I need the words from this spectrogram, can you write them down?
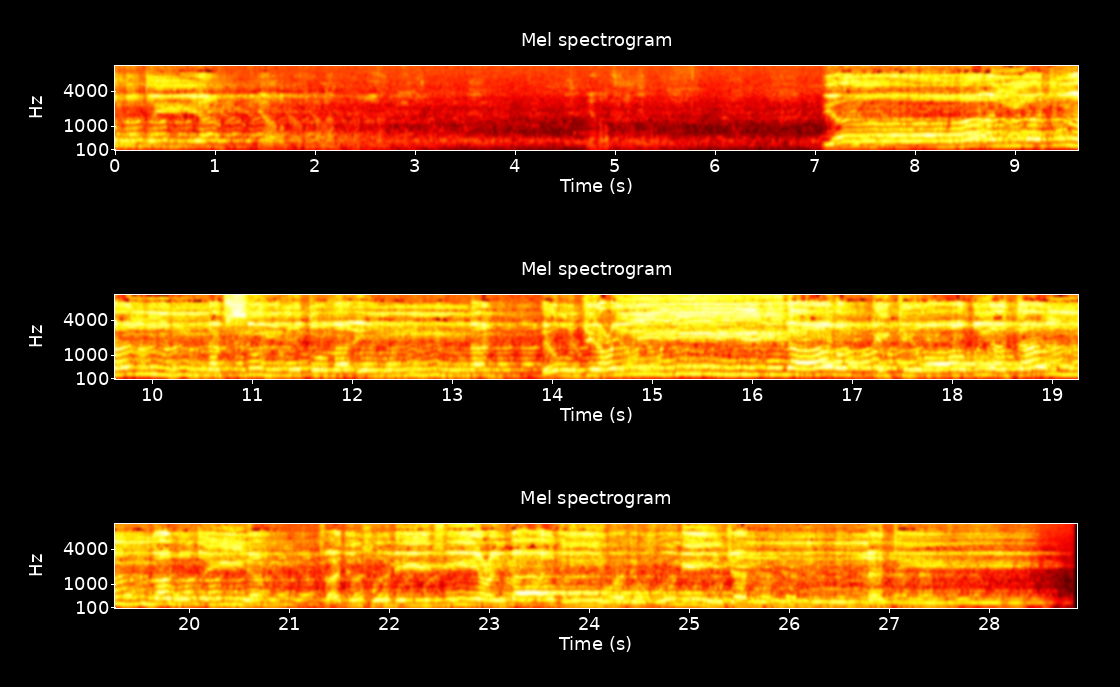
مرضية. يا رب اجعلنا يا رب يا أيتها النفس المطمئنة ارجعي إلى ربك راضية مرضية. فادخلي في عبادي وادخلي جنتي.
